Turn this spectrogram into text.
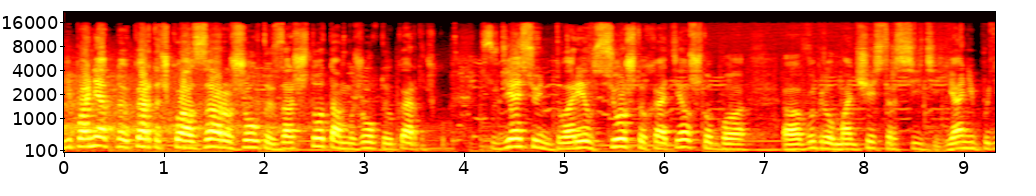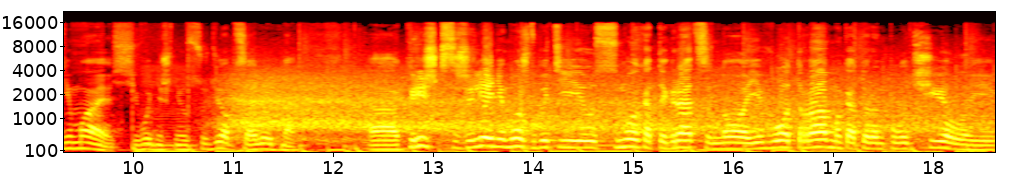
Непонятную карточку Азару желтую. За что там желтую карточку? Судья сегодня творил все, что хотел, чтобы э, выиграл Манчестер Сити. Я не понимаю сегодняшнего судью абсолютно. Криш, к сожалению, может быть и смог отыграться, но его травма, которую он получил, и...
